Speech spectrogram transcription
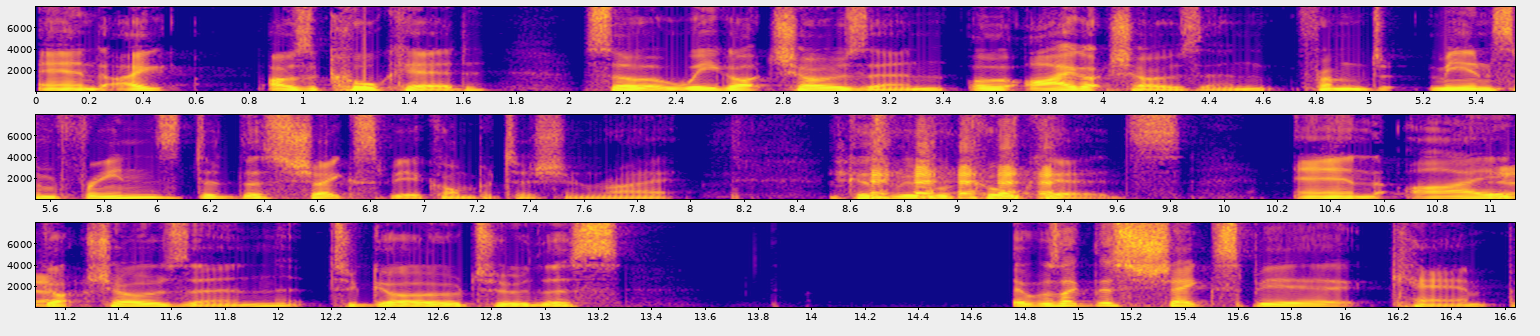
And I, I was a cool kid. So we got chosen, or I got chosen from me and some friends did this Shakespeare competition, right? Because we were cool kids. And I Yeah. got chosen to go to this it was like this Shakespeare camp.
